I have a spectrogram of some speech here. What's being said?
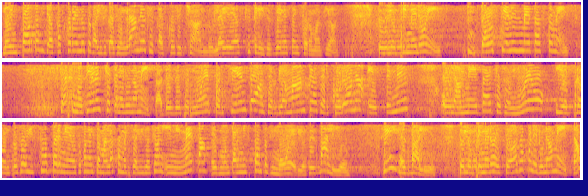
no importa si ya estás corriendo tu calificación grande o si estás cosechando, la idea es que utilices bien esta información. Entonces, lo primero es, todos tienen meta este mes. O sea, tú no tienes que tener una meta, desde ser 9% a ser diamante, a ser corona este mes, o la meta de que soy nuevo y de pronto soy súper miedoso con el tema de la comercialización y mi meta es montar mis puntos y moverlos. ¿Es válido? ¿Sí? Es válido. Entonces lo primero es, te vas a poner una meta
